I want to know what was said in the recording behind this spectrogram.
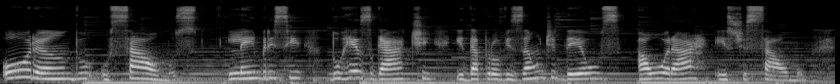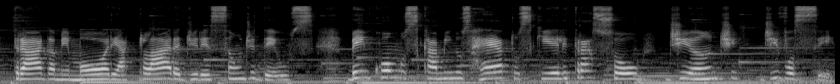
Orando os Salmos. Lembre-se do resgate e da provisão de Deus ao orar este salmo. Traga à memória a clara direção de Deus, bem como os caminhos retos que ele traçou diante de você.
